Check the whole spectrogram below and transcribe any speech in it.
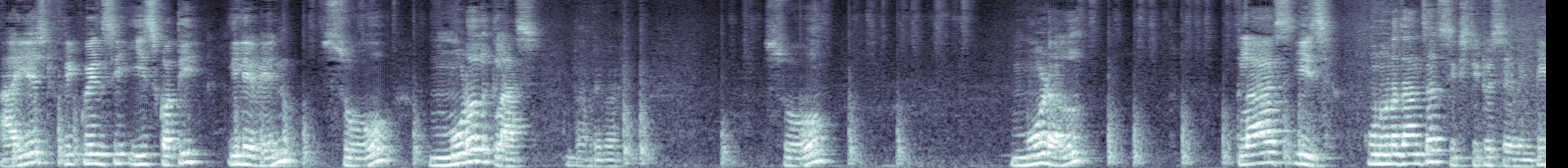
highest frequency is कति? इलेभेन। सो मोडल क्लास बाब्रे बाब सो मोडल क्लास इज कुन हुन जान्छ? Sixty to seventy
